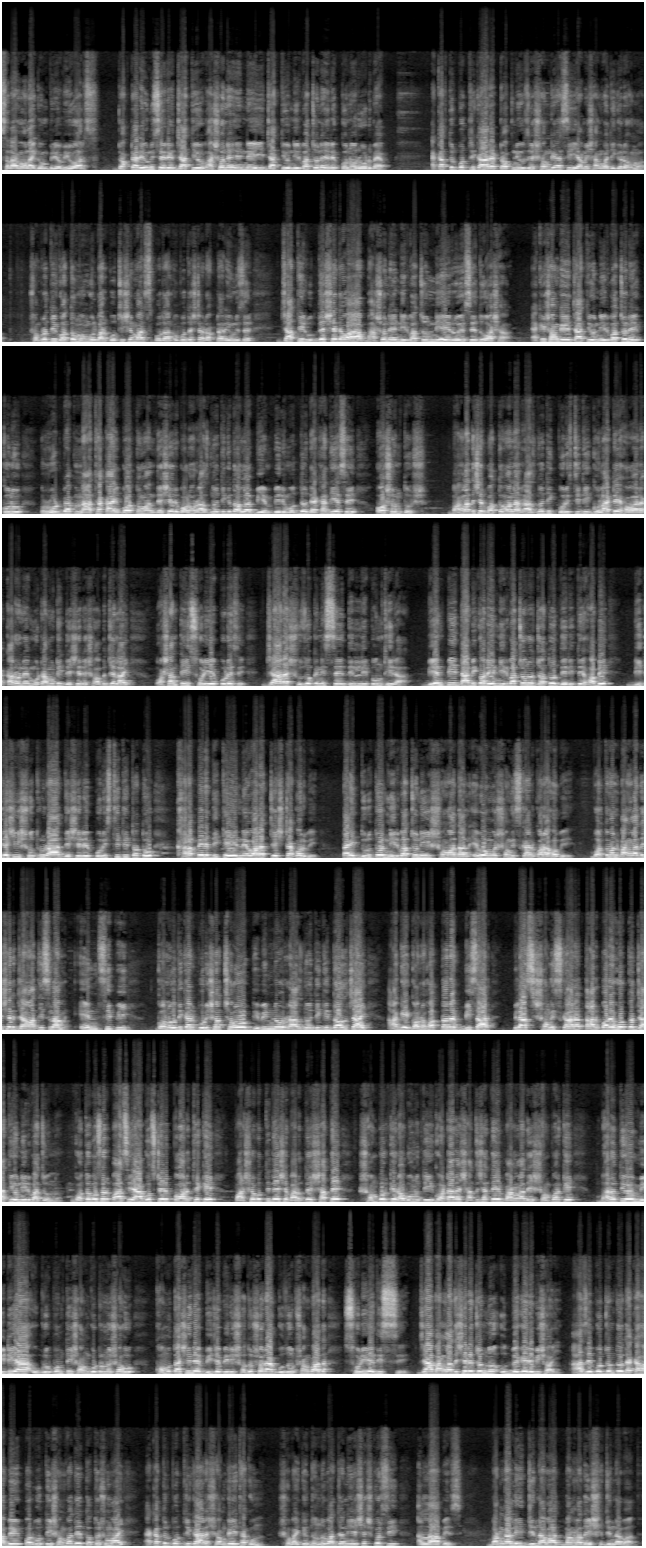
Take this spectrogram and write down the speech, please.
আসসালামু আলাইকুম, প্রিয় ভিউয়ার্স। ডক্টর ইউনিসের জাতীয় ভাষণে নেই জাতীয় নির্বাচনের কোনো রোডম্যাপ। একাত্তর পত্রিকার টপ নিউজের সঙ্গে আছি আমি সাংবাদিকের রহমত। সম্প্রতি গত মঙ্গলবার পঁচিশে মার্চ প্রধান উপদেষ্টা ডক্টর ইউনিসের জাতির উদ্দেশ্যে দেওয়া ভাষণে নির্বাচন নিয়ে রয়েছে ধোঁয়াশা। একই সঙ্গে জাতীয় নির্বাচনে কোনো রোডম্যাপ না থাকায় বর্তমান দেশের বড় রাজনৈতিক দল বিএনপির মধ্যে দেখা দিয়েছে অসন্তোষ। বাংলাদেশের বর্তমান রাজনৈতিক পরিস্থিতি ঘোলাটে হওয়ার কারণে মোটামুটি দেশের সব জেলায় অশান্তি ছড়িয়ে পড়েছে, যার সুযোগ নিচ্ছে দিল্লিপন্থীরা। বিএনপি দাবি করে নির্বাচন যত দেরিতে হবে, বিদেশি শত্রুরা দেশের পরিস্থিতি তত খারাপের দিকে নেওয়ার চেষ্টা করবে। তাই দ্রুত নির্বাচনী সমাধান এবং সংস্কার করা হবে। বর্তমান বাংলাদেশের জামাত ইসলাম, এনসিপি গণ অধিকার পরিষদ সহ বিভিন্ন রাজনৈতিক দল চায় আগে গণহত্যার বিচার প্লাস সংস্কার, তারপরে হোক জাতীয় নির্বাচন। গত বছর পাঁচই আগস্টের পর থেকে পার্শ্ববর্তী দেশ ভারতের সাথে সম্পর্কের অবনতি ঘটার সাথে সাথে বাংলাদেশ সম্পর্কে ভারতীয় মিডিয়া, উগ্রপন্থী সংগঠন সহ ক্ষমতাসীন বিজেপির সদস্যরা গুজব সংবাদ ছড়িয়ে দিচ্ছে, যা বাংলাদেশের জন্য উদ্বেগের বিষয়। আজ এ পর্যন্ত দেখা হবে পরবর্তী সংবাদে, তত সময় একাত্তর পত্রিকার সঙ্গেই থাকুন। সবাইকে ধন্যবাদ জানিয়ে শেষ করছি। আল্লাহ হাফেজ। বাঙালি জিন্দাবাদ বাংলাদেশ জিন্দাবাদ।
